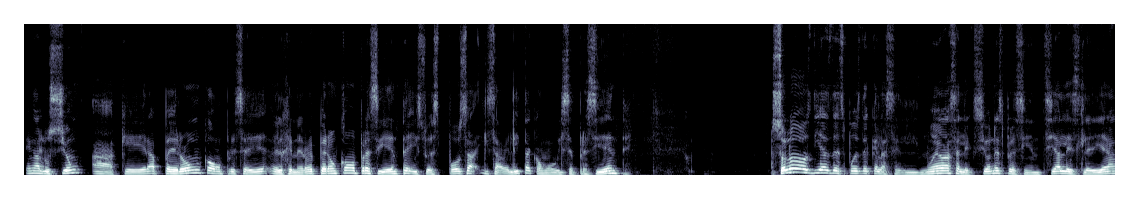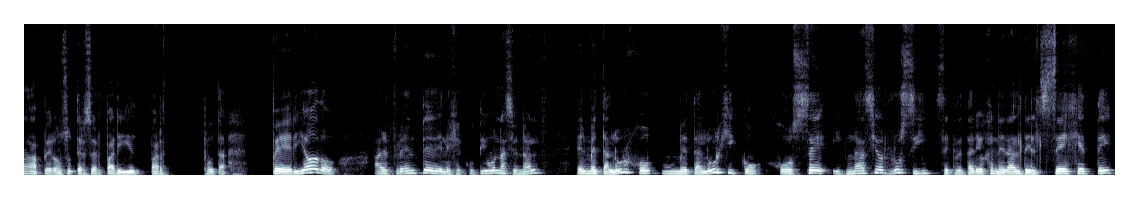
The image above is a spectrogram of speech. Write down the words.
en alusión a que era Perón como presidente, el general Perón como presidente y su esposa Isabelita como vicepresidente. Solo dos días después de que las nuevas elecciones presidenciales le dieran a Perón su tercer periodo al frente del Ejecutivo Nacional, el metalúrgico José Ignacio Russi, secretario general del CGT,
